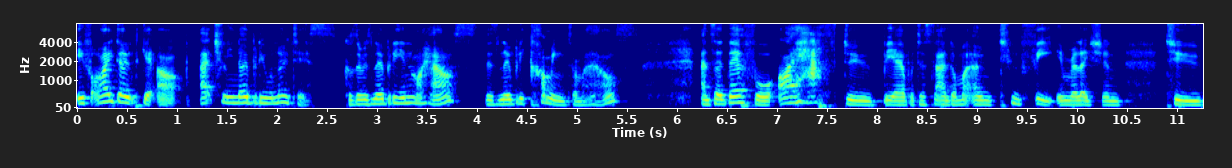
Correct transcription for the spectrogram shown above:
If I don't get up, actually nobody will notice because there is nobody in my house. There's nobody coming to my house. And so, therefore, I have to be able to stand on my own two feet in relation to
